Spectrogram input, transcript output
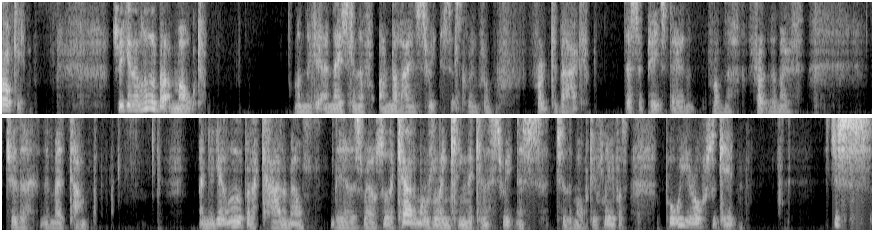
Okay, so you get a little bit of malt and you get a nice kind of underlying sweetness that's going from front to back, dissipates down from the front of the mouth to the, the mid tongue. And you get a little bit of caramel there as well. So the caramel is linking the kind of sweetness to the multi flavours. But what you're also getting just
